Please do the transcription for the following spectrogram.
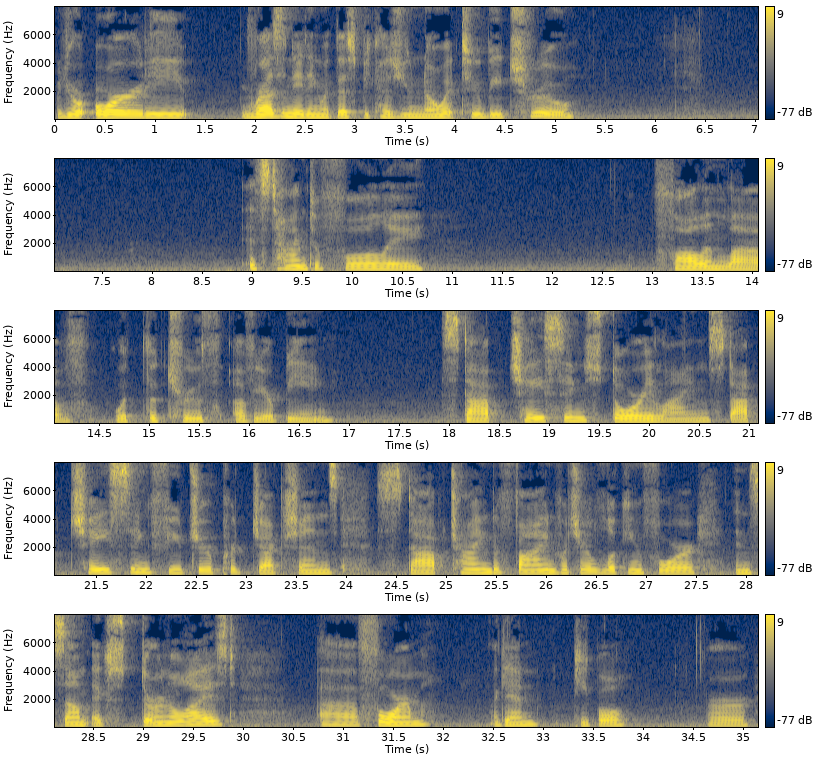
you're already resonating with this because you know it to be true it's time to fully fall in love with the truth of your being Stop chasing storylines. Stop chasing future projections. Stop trying to find what you're looking for in some externalized uh, form. Again, people or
